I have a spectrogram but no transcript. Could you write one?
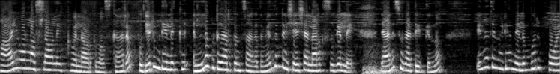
ഹായ് ഓൾ അസ്സാം വലൈക്കും എല്ലാവർക്കും നമസ്കാരം. പുതിയൊരു വീഡിയോയിലേക്ക് എല്ലാ കൂട്ടുകാർക്കും സ്വാഗതം. എന്തുണ്ട് വിശേഷം? എല്ലാവർക്കും സുഖമല്ലേ ഞാനും സുഖമായിട്ടിരിക്കുന്നു ഇന്നത്തെ വീഡിയോ നിലമ്പൂർ പോയ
